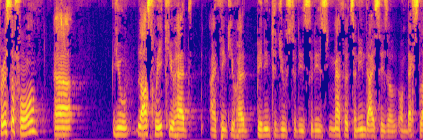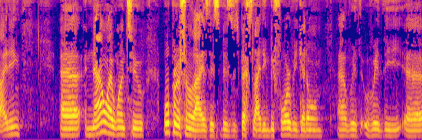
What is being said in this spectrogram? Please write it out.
first of all, uh, you last week you had, I think you had been introduced to these to these methods and indices of, on backsliding. Uh, and now I want to operationalize this, this backsliding before we get on uh, with with the uh,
